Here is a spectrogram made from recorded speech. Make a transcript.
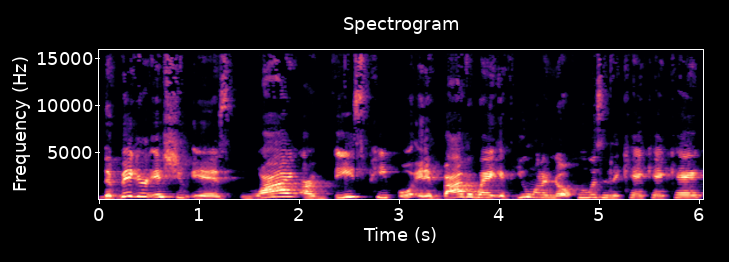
the bigger issue is why are these people and if by the way if you want to know who was in the KKK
